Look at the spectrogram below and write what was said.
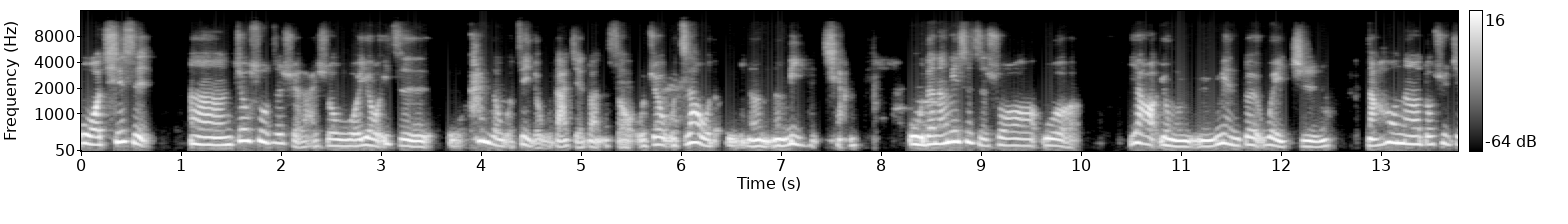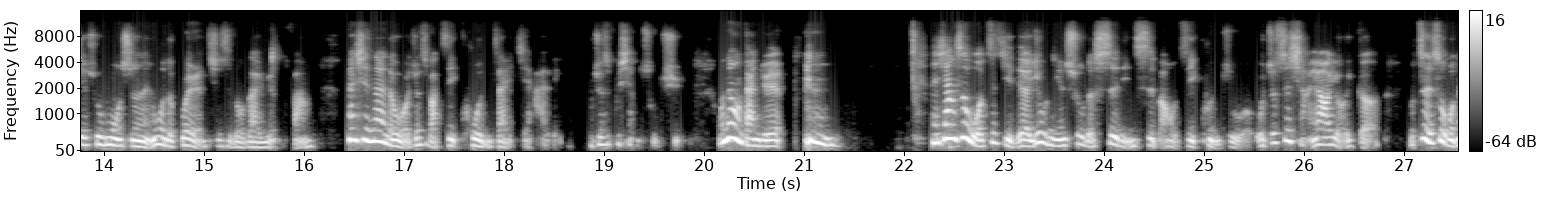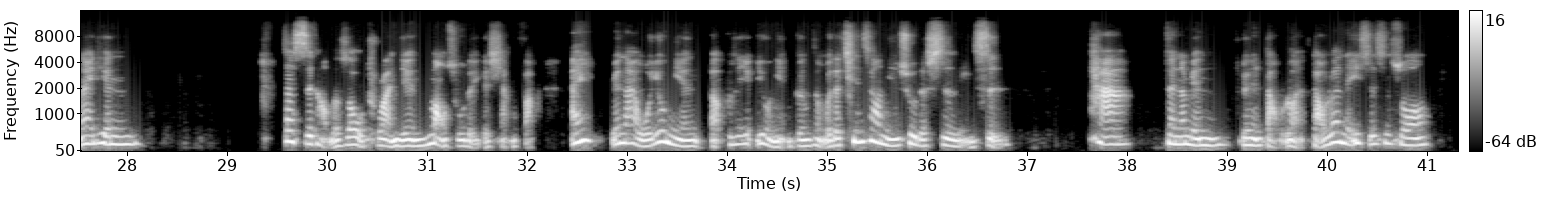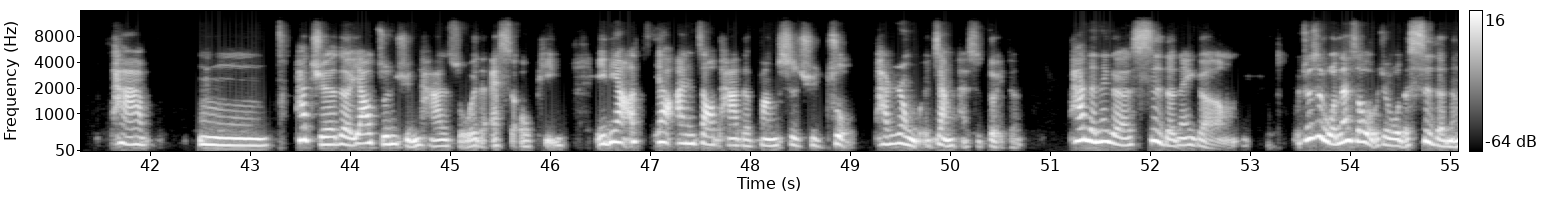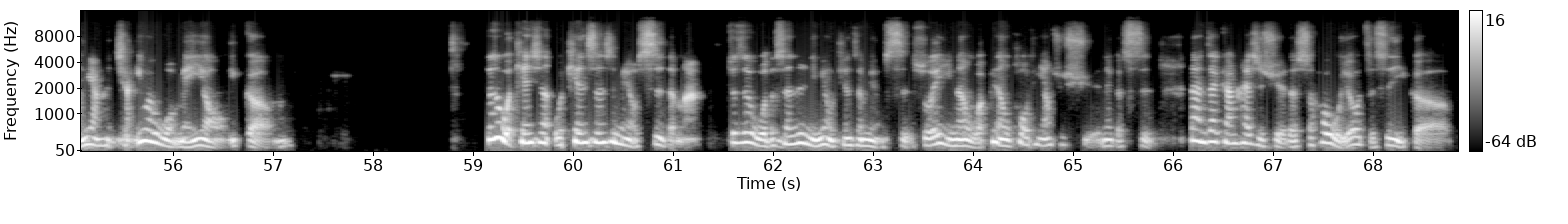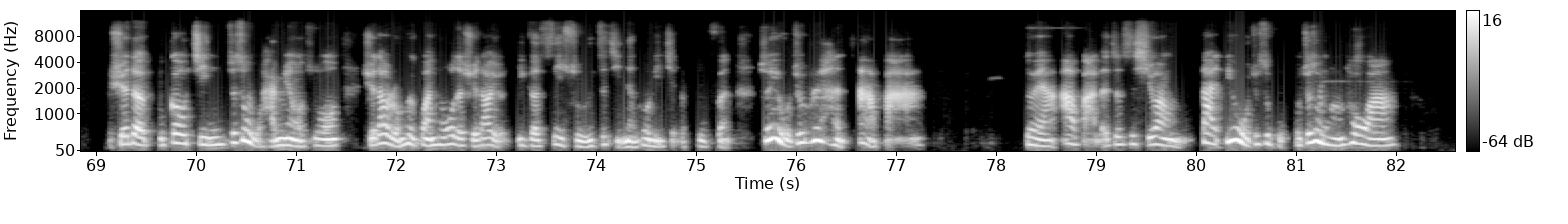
我其实。嗯，就数字学来说，我有一直我看着我自己的五大阶段的时候，我觉得我知道我的五能能力很强。五的能力是指说我要勇于面对未知，然后呢，多去接触陌生人，因为我的贵人其实都在远方。但现在的我就是把自己困在家里，我就是不想出去。我那种感觉很像是我自己的幼年数的四零四把我自己困住了。我就是想要有一个，我这也是我那一天。在思考的时候，我突然间冒出的一个想法，哎，原来我幼年啊，不是幼幼年更正，我的青少年数的适龄是，他在那边有点捣乱。捣乱的意思是说，他嗯，他觉得要遵循他的所谓的 SOP，一定要要按照他的方式去做，他认为这样才是对的。他的那个四的那个，就是我那时候我觉得我的四的能量很强，因为我没有一个，就是我天生我天生是没有事的嘛。就是我的生日里面我天生没有事，所以呢，我变成我后天要去学那个事。但在刚开始学的时候，我又只是一个学的不够精，就是我还没有说学到融会贯通，或者学到有一个自己属于自己能够理解的部分，所以我就会很阿爸。对啊，阿爸的就是希望大，因为我就是我就是王后啊，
